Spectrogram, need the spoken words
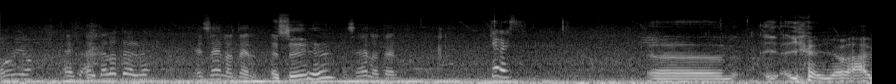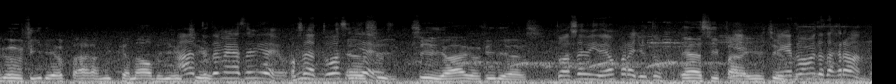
Obvio. Es- ahí está el hotel, ¿ves? Ese es el hotel. ¿En serio? Ese es el hotel. ¿Quieres? Ehm, y- yo hago un video para mi canal de YouTube. Ah, ¿tú también haces videos? O sea, ¿tú haces Ja, videos? sí, sí, yo hago videos. Tú haces videos para YouTube. Ja, sí, para Y- YouTube. En este momento estás grabando.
